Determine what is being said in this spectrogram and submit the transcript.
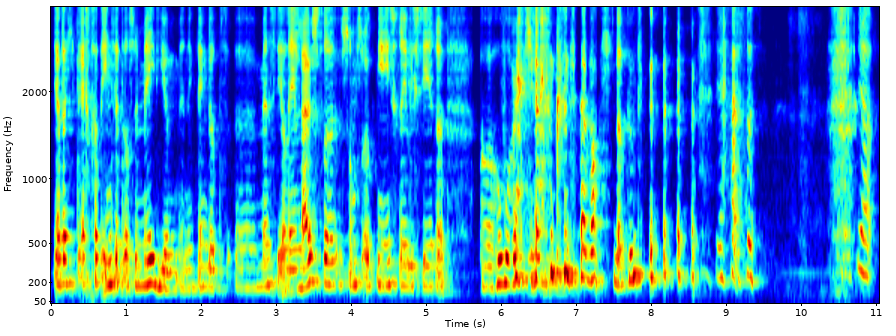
ja, dat je het echt gaat inzetten als een medium. En ik denk dat uh, mensen die alleen luisteren soms ook niet eens realiseren hoeveel werk je daaraan kunt hebben als je dat doet. ja. ja.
